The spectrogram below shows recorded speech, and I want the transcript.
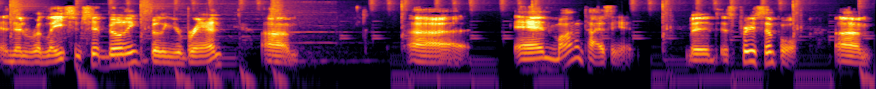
and then relationship building, building your brand, um, uh, and monetizing it. it. It's pretty simple. Um,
